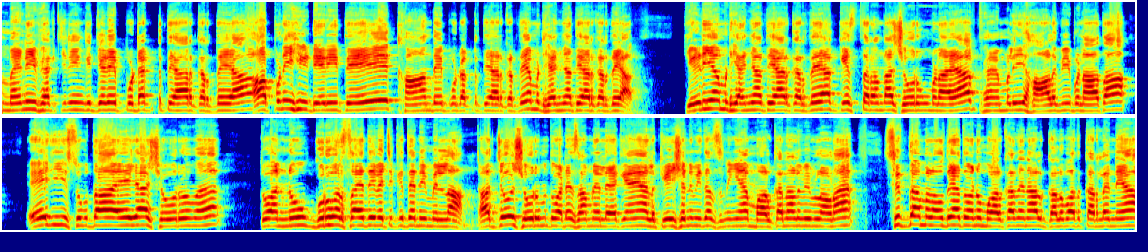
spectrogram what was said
ਮੈਨੂਫੈਕਚਰਿੰਗ ਜਿਹੜੇ ਪ੍ਰੋਡਕਟ ਤਿਆਰ ਕਰਦੇ ਆ, ਆਪਣੀ ਹੀ ਡੇਰੀ ਤੇ ਖਾਣ ਦੇ ਪ੍ਰੋਡਕਟ ਤਿਆਰ ਕਰਦੇ ਆ, ਮਠਿਆਈਆਂ ਤਿਆਰ ਕਰਦੇ ਆ। ਕਿਹੜੀਆਂ ਮਠਿਆਈਆਂ ਤਿਆਰ ਕਰਦੇ ਆ? ਕਿਸ ਤਰ੍ਹਾਂ ਦਾ ਸ਼ੋਰੂਮ ਬਣਾਇਆ? ਫੈਮਿਲੀ ਹਾਲ ਵੀ ਬਣਾਤਾ। ਇਹ ਜੀ ਸੁਵਿਧਾ, ਇਹ ਜਾਂ ਸ਼ੋਰੂਮ ਤੁਹਾਨੂੰ ਗੁਰੂਵਰ ਸਾਹਿਬ ਦੇ ਵਿੱਚ ਕਿਤੇ ਨਹੀਂ ਮਿਲਣਾ। ਅੱਜ ਉਹ ਸ਼ੋਰੂਮ ਤੁਹਾਡੇ ਸਾਹਮਣੇ ਲੈ ਕੇ ਆਏ ਆ। ਲੋਕੇਸ਼ਨ ਵੀ ਦੱਸਣੀ ਹੈ ਮਾਲਕਾਂ ਨਾਲ ਵੀ ਮਿਲਾਉਣਾ। ਸਿੱਧਾ ਮਿਲਾਉਂਦੇ ਆ ਤੁਹਾਨੂੰ ਮਾਲਕਾਂ ਦੇ ਨਾਲ ਗੱਲਬਾਤ ਕਰ ਲੈਂਦੇ ਆ।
